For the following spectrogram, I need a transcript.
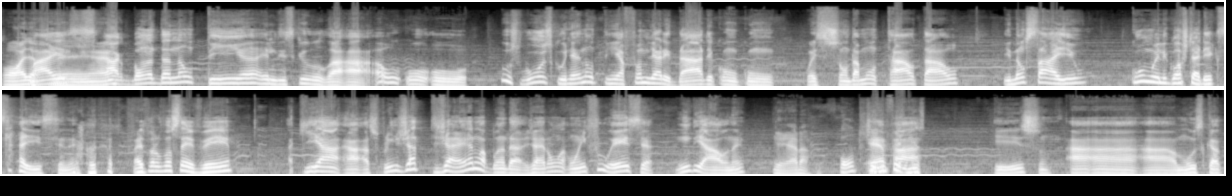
Olha, Mas é. a banda não tinha, ele disse que o, a, o, o, os músicos né, não tinham familiaridade com, com, com esse som da Montal tal, e não saiu como ele gostaria que saísse, né? Mas para você ver, aqui a, a, a Supremes já, já era uma banda, já era uma, uma influência mundial, né? Era. Ponto de é, referência. A, isso. A, a, a, música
